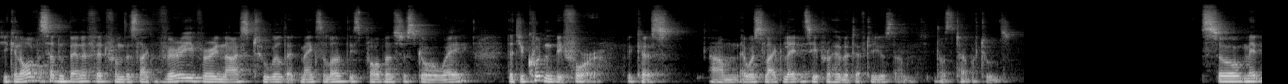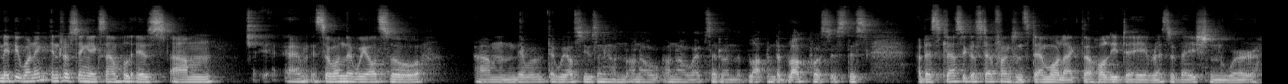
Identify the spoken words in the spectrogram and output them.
you can all of a sudden benefit from this like very very nice tool that makes a lot of these problems just go away that you couldn't before because um, it was like latency prohibitive to use them those type of tools. So maybe one interesting example is um, um, it's the one that we also um, that, we're, that we're also using on, on, our, on our website or on the blog, in the blog post is this, uh, this classical step functions demo, like the holiday reservation where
